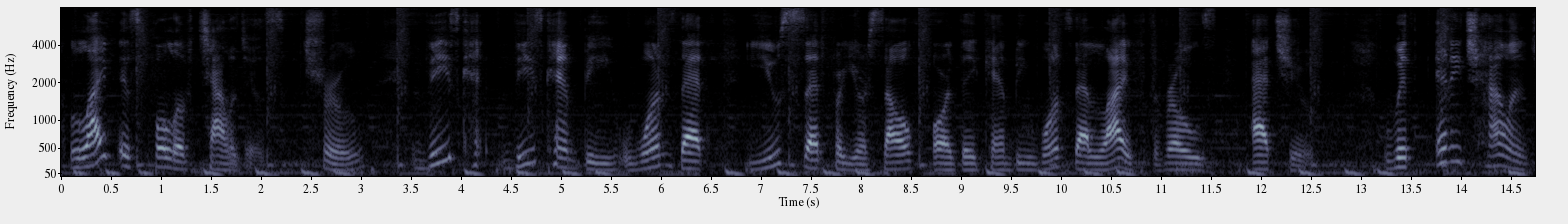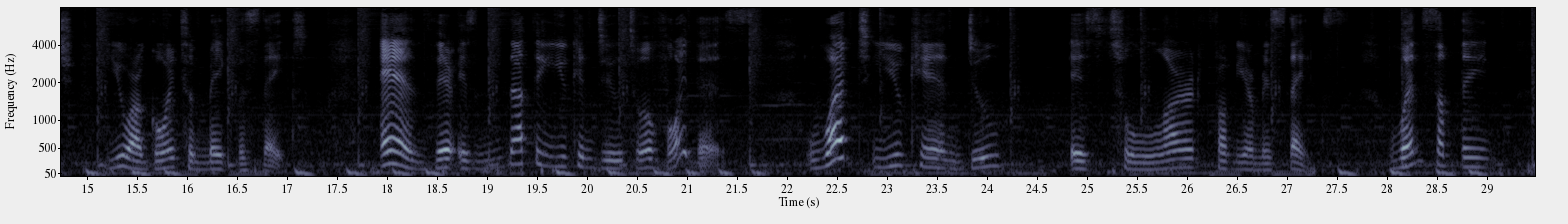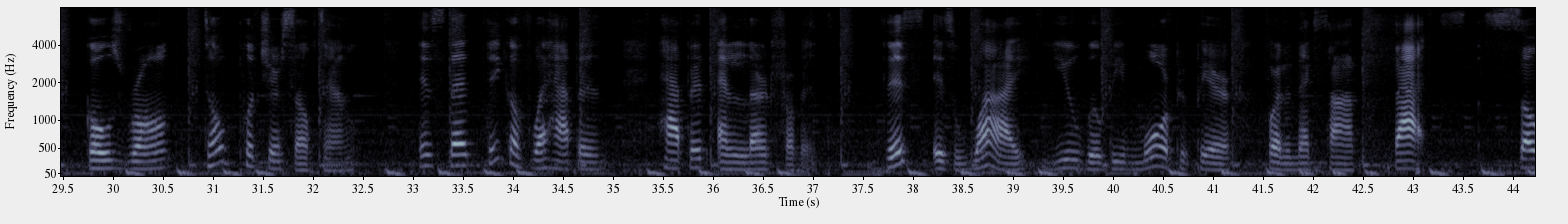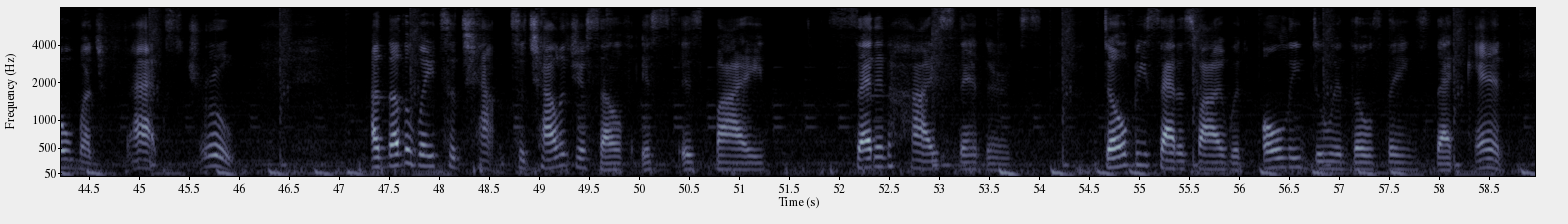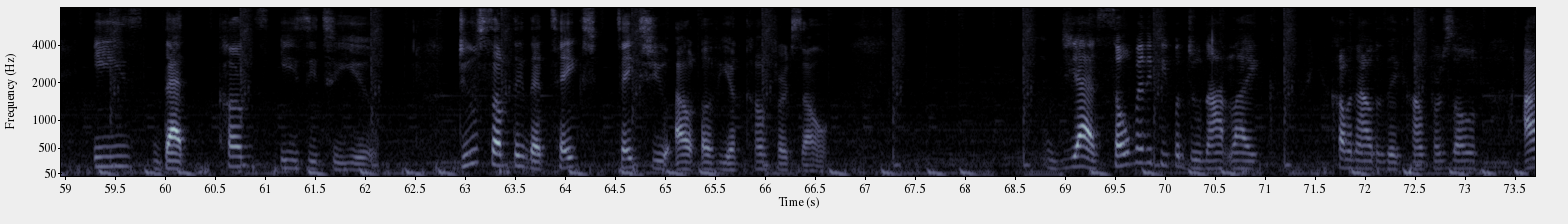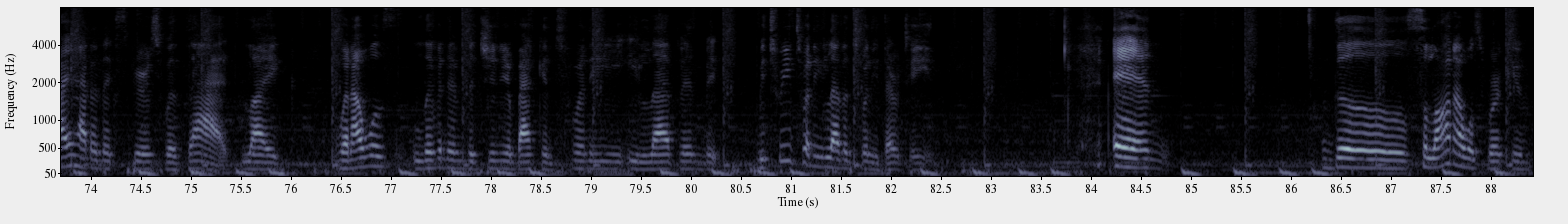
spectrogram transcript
Life is full of challenges. True. These can these can be ones that you set for yourself or they can be ones that life throws at you. With any challenge, you are going to make mistakes. And there is nothing you can do to avoid this. What you can do is to learn from your mistakes. When something goes wrong, don't put yourself down. Instead, think of what happened happened and learn from it. This is why you will be more prepared for the next time. Facts. So much facts. True. Another way to cha- to challenge yourself is is by setting high standards. Don't be satisfied with only doing those things that can't ease that comes easy to you. Do something that takes takes you out of your comfort zone. Yes, so many people do not like coming out of their comfort zone. I had an experience with that. Like when I was living in Virginia back in 2011, between 2011 and 2013, and the salon I was working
